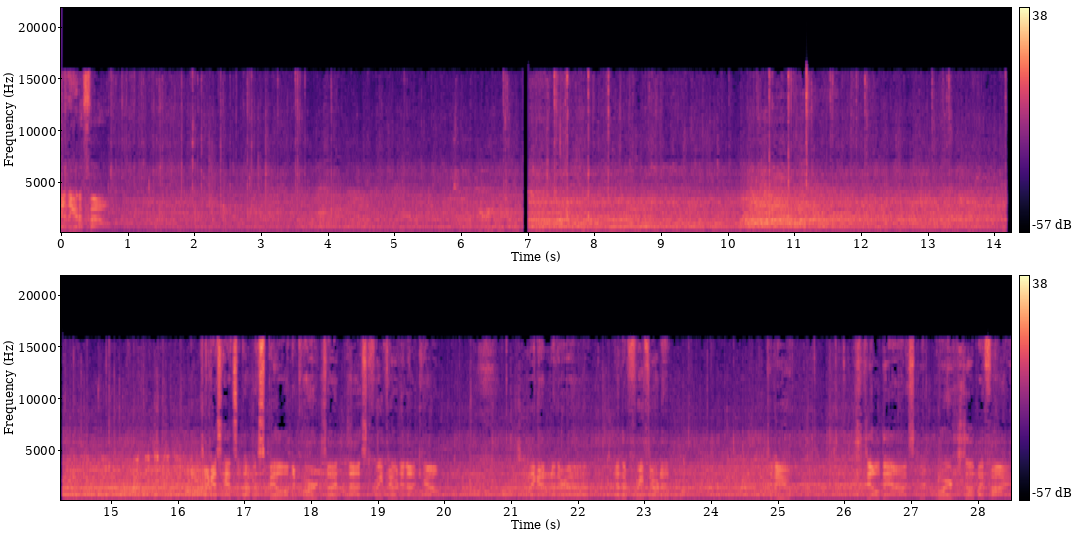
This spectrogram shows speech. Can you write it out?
And they got a foul. Had some type of spill on the court, so that last free throw did not count. So they got another uh, another free throw to to do. Still down. Warriors are still up by five.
